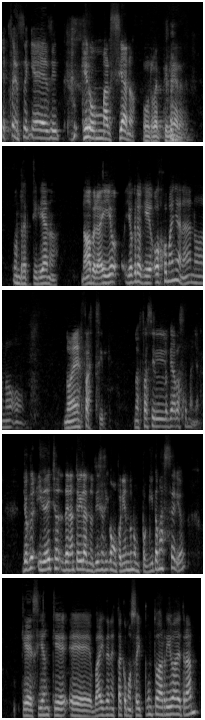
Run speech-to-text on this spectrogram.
Pensé que iba a decir que era un marciano, Un reptiliano. un reptiliano. No, pero ahí yo, yo creo que, ojo mañana, no, no, no es fácil. No es fácil lo que va a pasar mañana. Yo creo, y de hecho, delante vi las noticias así como poniéndonos un poquito más serio, que decían que eh, Biden está como seis puntos arriba de Trump,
